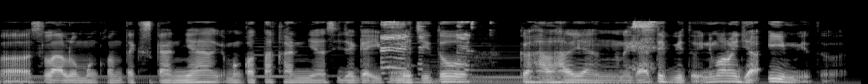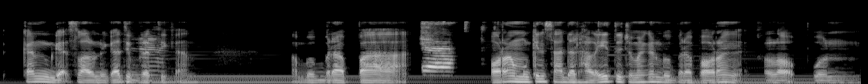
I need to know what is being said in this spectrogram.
uh, selalu mengkontekskannya mengkotakannya si jaga image itu ke hal-hal yang negatif gitu. Ini mah orang jaim gitu. Kan nggak selalu negatif berarti kan? Beberapa ya. orang mungkin sadar hal itu cuman kan beberapa orang kalaupun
